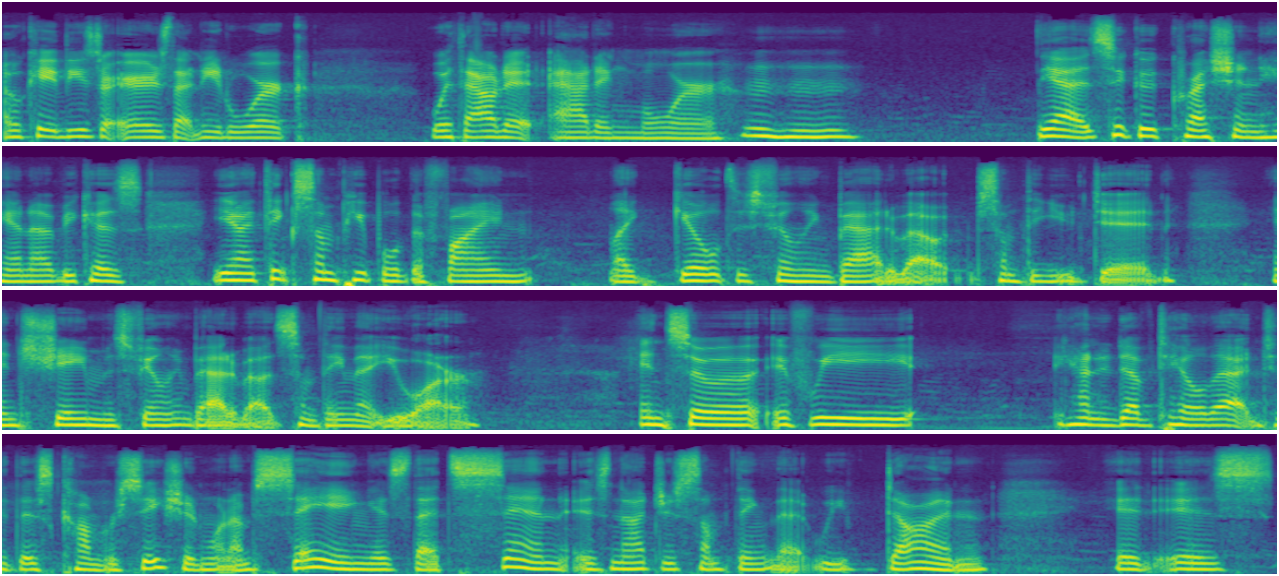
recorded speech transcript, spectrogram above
okay, these are areas that need work without it adding more? Hmm. Yeah, it's a good question, Hannah, because you know, I think some people define like guilt is feeling bad about something you did and shame is feeling bad about something that you are. And so uh, if we kind of dovetail that into this conversation, what I'm saying is that sin is not just something that we've done, it is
